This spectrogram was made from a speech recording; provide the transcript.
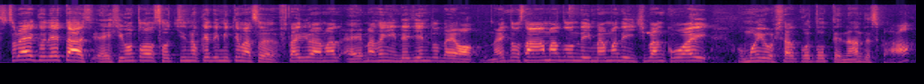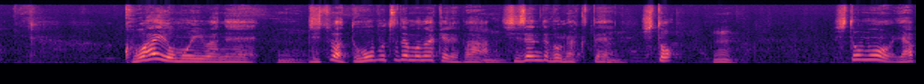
ストライク出た、え仕事そっちのけで見てます。2人はま,、えー、まさにレジェンドだよ。内藤さん、アマゾンで今まで一番怖い思いをしたことって何ですか？怖い思いはね、うん、実は動物でもなければ、うん、自然でもなくて、うん、人、人もやっ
